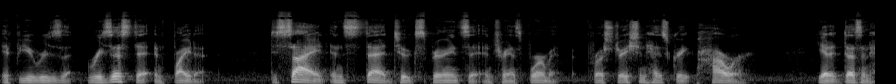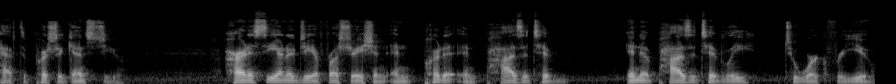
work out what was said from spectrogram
If you res- resist it and fight it, decide instead to experience it and transform it. Frustration has great power, yet it doesn't have to push against you. Harness the energy of frustration and put it in positive in it positively to work for you.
